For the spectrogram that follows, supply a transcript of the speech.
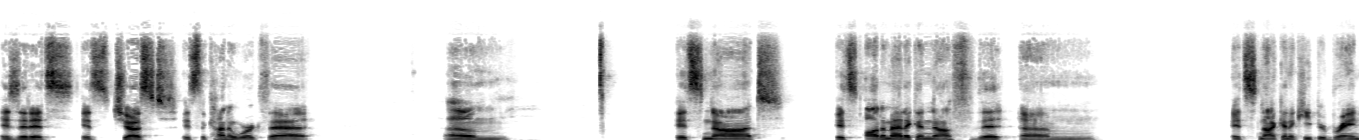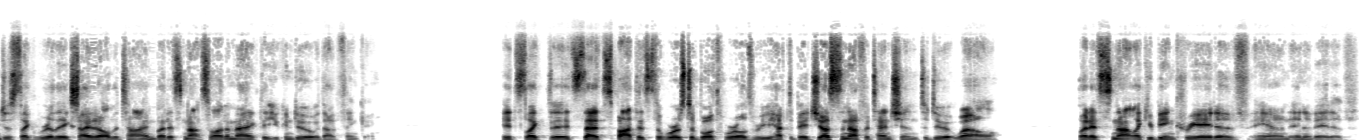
is that it's it's just it's the kind of work that um it's not it's automatic enough that um it's not going to keep your brain just like really excited all the time but it's not so automatic that you can do it without thinking. It's like the, it's that spot that's the worst of both worlds where you have to pay just enough attention to do it well but it's not like you're being creative and innovative.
